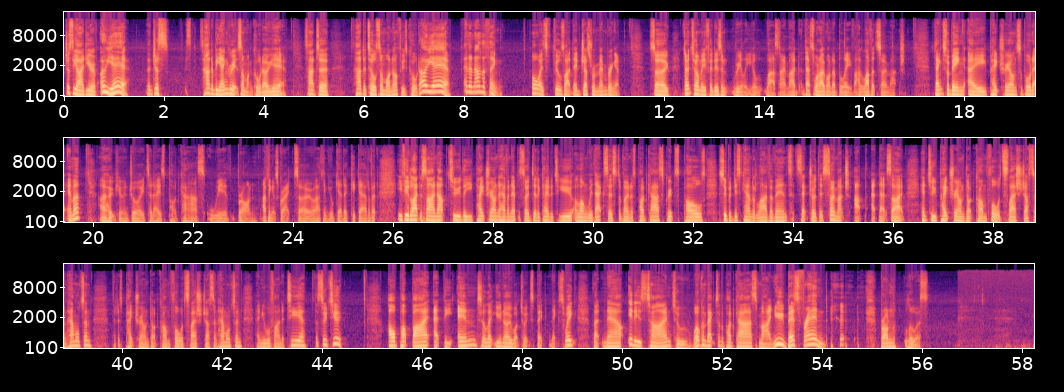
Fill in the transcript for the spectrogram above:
just the idea of, "Oh yeah," it just it's, hard to be angry at someone called "Oh yeah." It's hard to hard to tell someone off who's called "Oh yeah." And another thing, always feels like they're just remembering it. So don't tell me if it isn't really your last name. I, that's what I want to believe. I love it so much. Thanks for being a Patreon supporter, Emma. I hope you enjoy today's podcast with Bron. I think it's great, so I think you'll get a kick out of it. If you'd like to sign up to the Patreon to have an episode dedicated to you, along with access to bonus podcast scripts, polls, super discounted live events, etc., there's so much up at that site. Head to patreon.com forward slash Justin Hamilton. That is patreon.com forward slash Justin Hamilton, and you will find a tier that suits you. I'll pop by at the end to let you know what to expect next week. But now it is time to welcome back to the podcast my new best friend, Bron Lewis.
